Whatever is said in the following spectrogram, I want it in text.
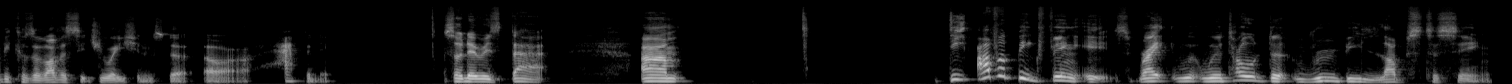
because of other situations that are happening. So there is that. Um, the other big thing is, right, we're told that Ruby loves to sing,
